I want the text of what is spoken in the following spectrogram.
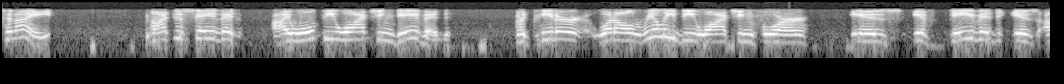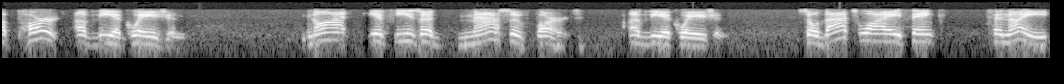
tonight. Not to say that I won't be watching David, but Peter, what I'll really be watching for is if David is a part of the equation, not if he's a massive part of the equation. So that's why I think tonight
